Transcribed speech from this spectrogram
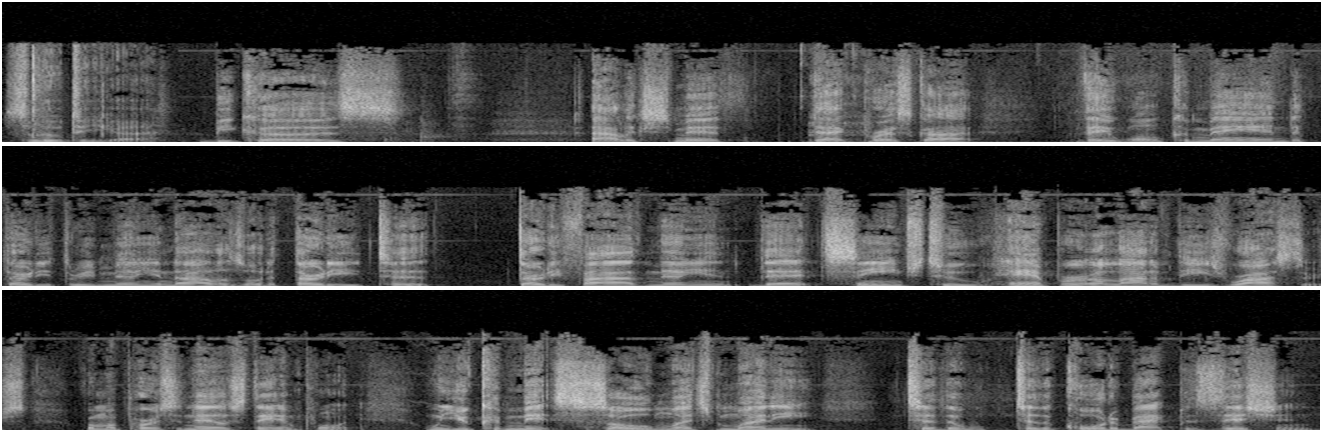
Salute to you guys. Because Alex Smith, Dak Prescott, they won't command the $33 million or the 30 to 35 million that seems to hamper a lot of these rosters from a personnel standpoint. When you commit so much money to the to the quarterback position,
